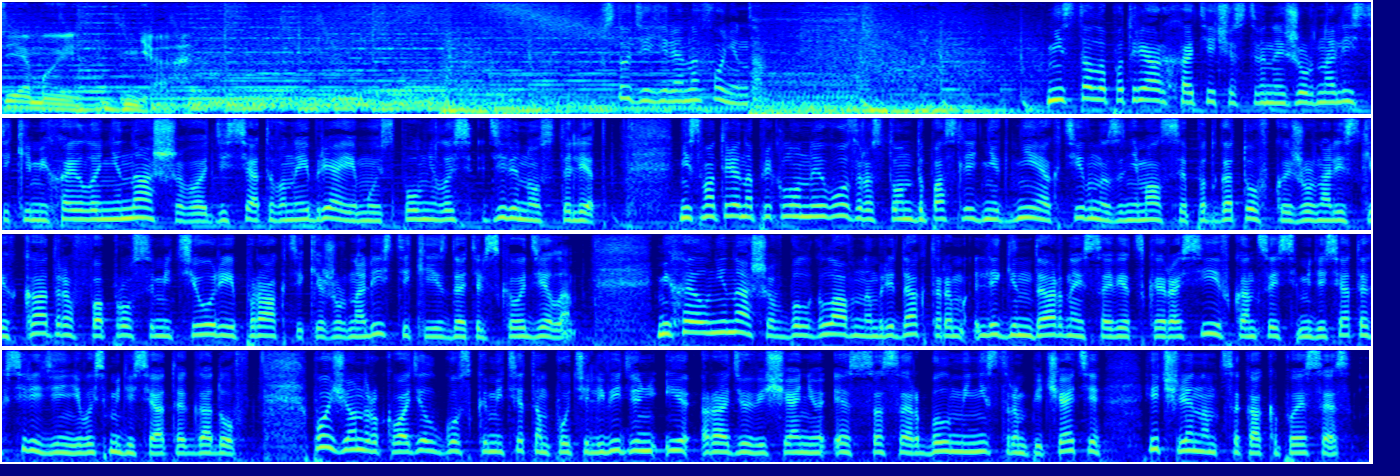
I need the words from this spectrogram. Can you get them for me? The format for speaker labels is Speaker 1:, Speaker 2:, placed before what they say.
Speaker 1: Темы дня.
Speaker 2: В студии Елена Фонина. Не стало патриарха отечественной журналистики Михаила Нинашева. 10 ноября ему исполнилось 90 лет. Несмотря на преклонный возраст, он до последних дней активно занимался подготовкой журналистских кадров, вопросами теории и практики журналистики и издательского дела. Михаил Нинашев был главным редактором легендарной «Советской России» в конце 70-х, середине 80-х годов. Позже он руководил Госкомитетом по телевидению и радиовещанию СССР, был министром печати и членом ЦК КПСС.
